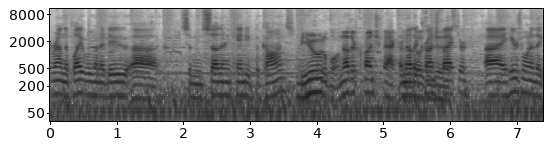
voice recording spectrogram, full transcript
Around the plate, we're going to do uh, some southern candied pecans. Beautiful. Another crunch factor. Another crunch factor. Uh, here's one of the,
